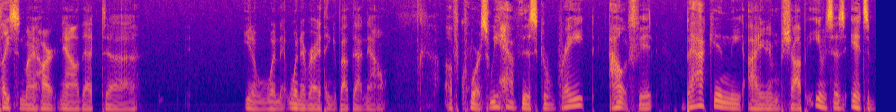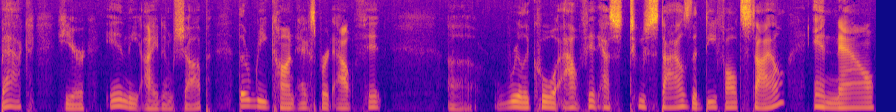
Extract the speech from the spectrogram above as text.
place in my heart now that uh, you know when whenever I think about that now. Of course, we have this great outfit back in the item shop. It even says it's back here in the item shop. The Recon Expert outfit, uh, really cool outfit. Has two styles: the default style, and now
